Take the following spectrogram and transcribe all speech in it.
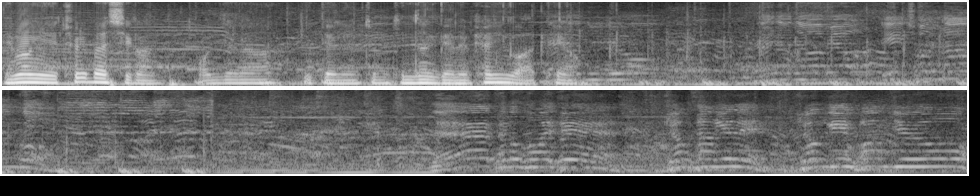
대망의 출발 시간 언제나 이때는 좀 긴장되는 편인 것 같아요. 네, 대동성 화이팅! 경상 1위, 경기 황규.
